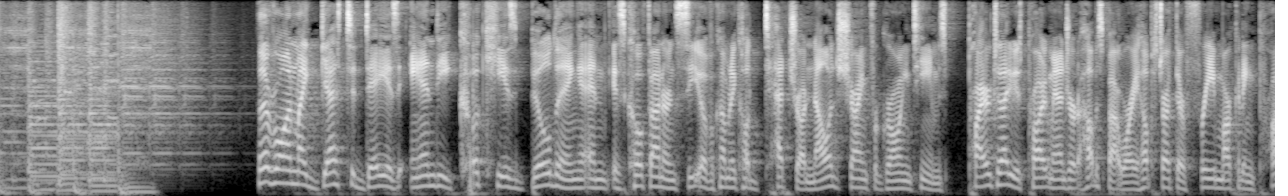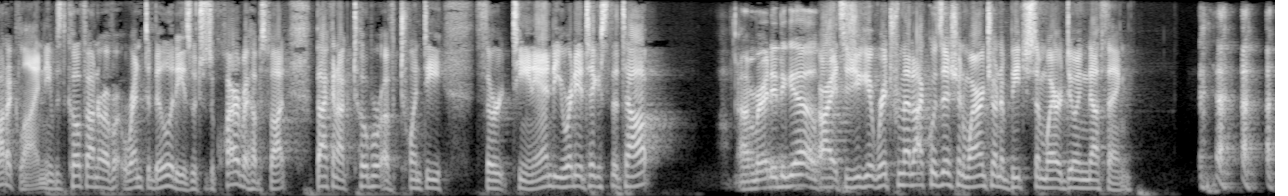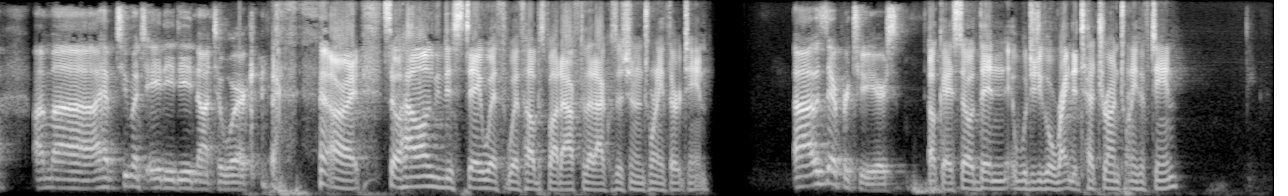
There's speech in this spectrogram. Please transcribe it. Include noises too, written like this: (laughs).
Hello, everyone. My guest today is Andy Cook. He is building and is co founder and CEO of a company called Tettra, knowledge sharing for growing teams. Prior to that, he was product manager at HubSpot, where he helped start their free marketing product line. He was the co founder of Rentabilities, which was acquired by HubSpot back in October of 2013. Andy, you ready to take us to the top? I'm ready to go. All right. So, did you get rich from that acquisition? Why aren't you on a beach somewhere doing nothing? (laughs) I'm uh, I have too much ADD not to work. (laughs) All right. So how long did you stay with with HubSpot after that acquisition in 2013? Uh, I was there for two years. Okay. So then, did you go right into Tettra in 2015?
